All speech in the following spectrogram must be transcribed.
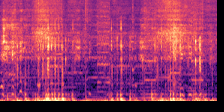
Ha ha ha.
